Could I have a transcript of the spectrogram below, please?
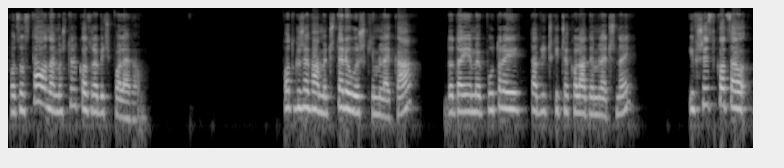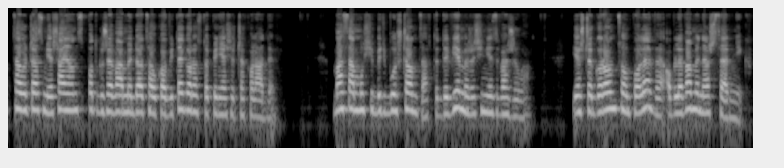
Pozostało nam już tylko zrobić polewę. Podgrzewamy 4 łyżki mleka, dodajemy półtorej tabliczki czekolady mlecznej i wszystko ca cały czas mieszając podgrzewamy do całkowitego roztopienia się czekolady. Masa musi być błyszcząca, wtedy wiemy, że się nie zważyła. Jeszcze gorącą polewę oblewamy nasz sernik.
